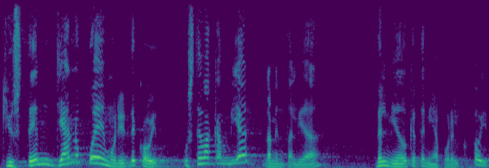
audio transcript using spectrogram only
que usted ya no puede morir de COVID, usted va a cambiar la mentalidad del miedo que tenía por el COVID.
